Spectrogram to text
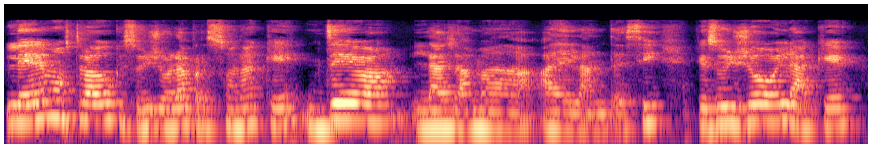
le he demostrado que soy yo la persona que lleva la llamada adelante, ¿sí? Que soy yo la que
